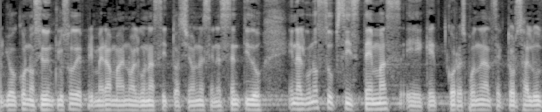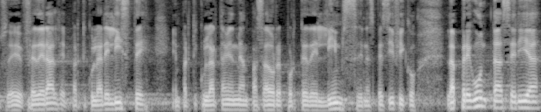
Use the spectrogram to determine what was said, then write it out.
yo he conocido incluso de primera mano algunas situaciones en ese sentido en algunos subsistemas eh, que corresponden al sector salud eh, federal, en particular el ISTE, en particular también me han pasado reporte del IMSS en específico. La pregunta sería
